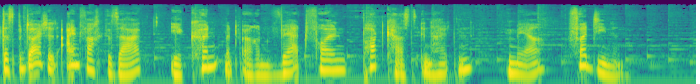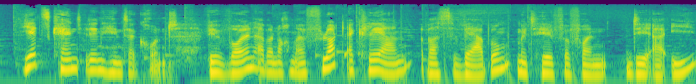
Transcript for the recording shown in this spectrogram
Das bedeutet einfach gesagt, ihr könnt mit euren wertvollen Podcast-Inhalten mehr verdienen. Jetzt kennt ihr den Hintergrund. Wir wollen aber noch mal flott erklären, was Werbung mit Hilfe von DAI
